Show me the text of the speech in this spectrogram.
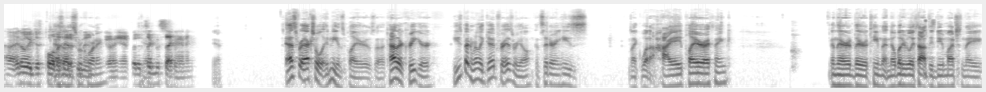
Uh, Italy just pulled As ahead this recording? ago, yeah, but it's Yeah. like the second inning. Yeah. As for actual Indians players, uh, Tyler Krieger, he's been really good for Israel, considering he's like what a high A player, I think. And they're they're a team that nobody really thought they'd do much, and they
